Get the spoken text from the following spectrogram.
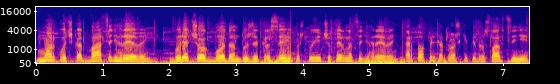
Морквочка 20 гривень. Бурячок Бодан дуже красивий, коштує 14 гривень. Картопелька трошки підросла в ціні.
